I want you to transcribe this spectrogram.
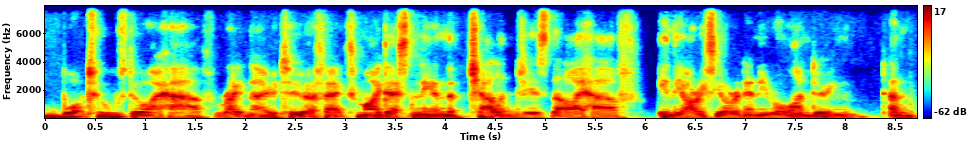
what tools do I have right now to affect my destiny and the challenges that I have in the REC or in any role I'm doing, and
